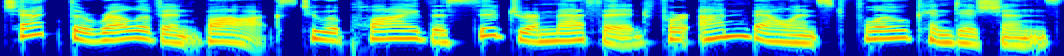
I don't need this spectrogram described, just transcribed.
Check the relevant box to apply the SIDRA method for unbalanced flow conditions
